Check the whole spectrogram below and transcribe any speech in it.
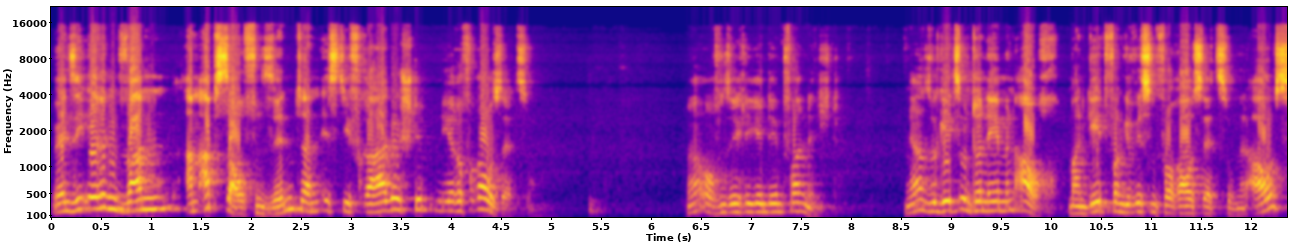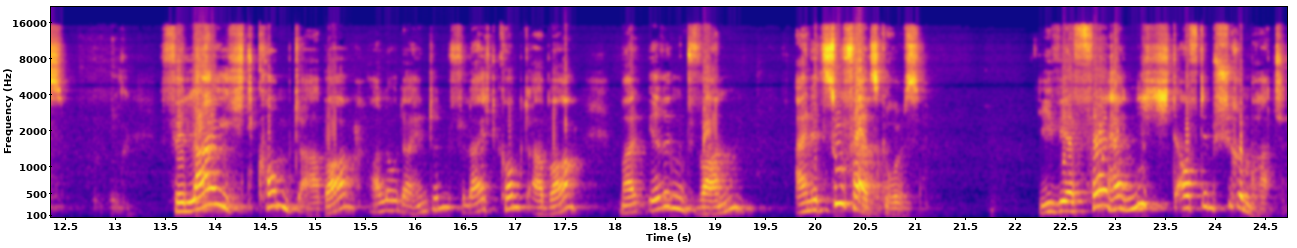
Wenn Sie irgendwann am Absaufen sind, dann ist die Frage, stimmten Ihre Voraussetzungen? Ja, offensichtlich in dem Fall nicht. Ja, so geht es Unternehmen auch. Man geht von gewissen Voraussetzungen aus. Vielleicht kommt aber, hallo da hinten, vielleicht kommt aber mal irgendwann eine Zufallsgröße die wir vorher nicht auf dem Schirm hatten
